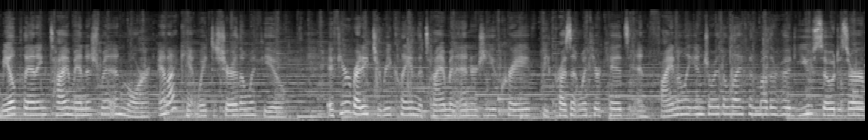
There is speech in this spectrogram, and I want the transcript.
meal planning, time management, and more, and I can't wait to share them with you. If you're ready to reclaim the time and energy you crave, be present with your kids, and finally enjoy the life and motherhood you so deserve,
